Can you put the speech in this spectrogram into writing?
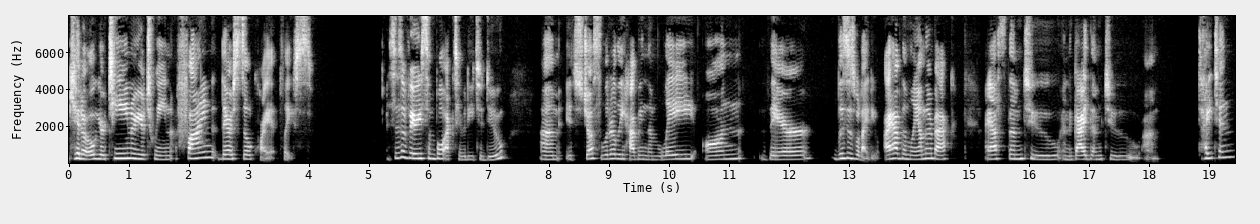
kiddo, your teen or your tween, find their still, quiet place. This is a very simple activity to do. Um, it's just literally having them lay on their. This is what I do. I have them lay on their back. I ask them to and guide them to um, tighten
